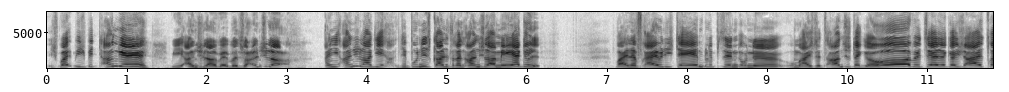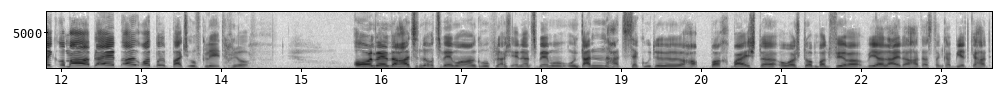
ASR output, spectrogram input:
ich wollte mich bedanken. Wie Angela, wer ist Angela? Angela, die, die Bundeskanzlerin Angela Merkel. Weil er freiwillig daheim geblieben sind, und, äh, um euch nicht anzustecken. Oh, wir zählen kein Scheißdreck, Oma, bleib, äh, Batsch aufgelegt. Ja. Und äh, da hat sie noch zweimal angerufen, vielleicht einer zweimal. Und dann hat der gute Hauptbachmeister, Obersturmbannführer, wie er leider hat das dann kapiert gehabt,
